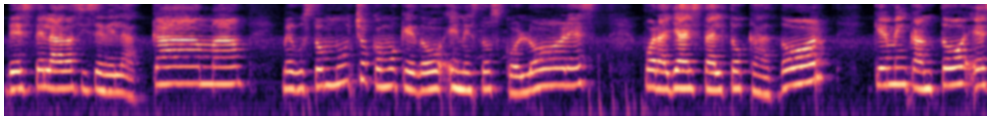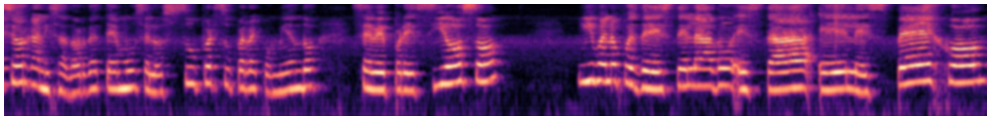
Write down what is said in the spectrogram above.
De este lado así se ve la cama. Me gustó mucho cómo quedó en estos colores. Por allá está el tocador, que me encantó ese organizador de Temu. Se lo súper, súper recomiendo. Se ve precioso. Y bueno, pues de este lado está el espejo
